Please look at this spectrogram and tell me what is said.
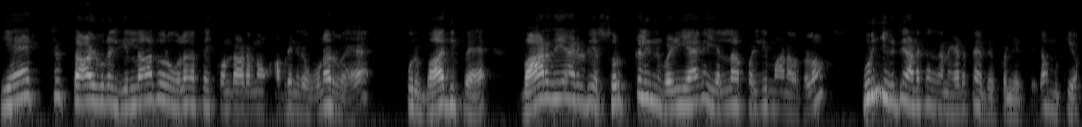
ஏற்றத்தாழ்வுகள் இல்லாத ஒரு உலகத்தை கொண்டாடணும் அப்படிங்கிற உணர்வை ஒரு பாதிப்பை பாரதியாருடைய சொற்களின் வழியாக எல்லா பள்ளி மாணவர்களும் புரிஞ்சுக்கிட்டு நடக்கிறதுக்கான இடத்த இது பண்ணியிருக்கு. தான் முக்கியம்.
